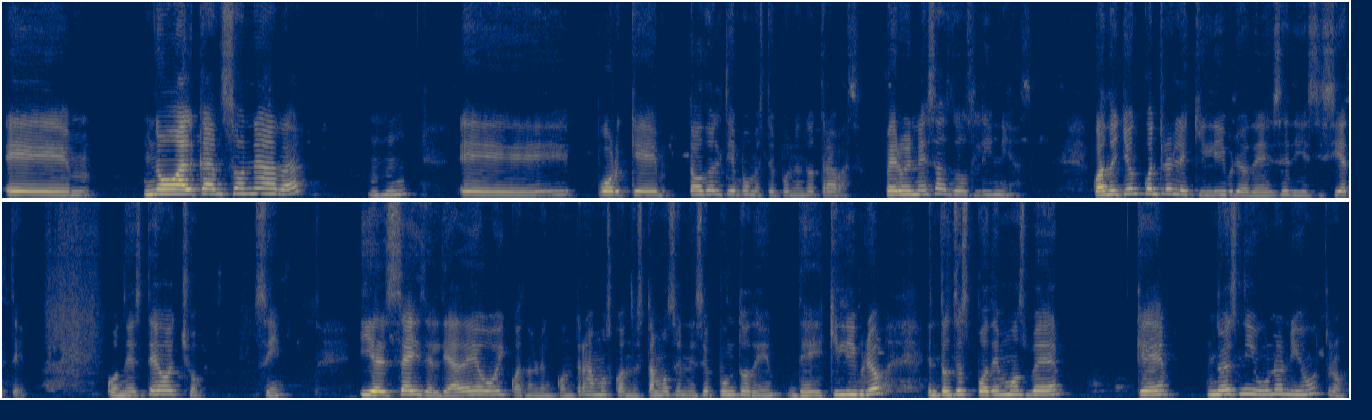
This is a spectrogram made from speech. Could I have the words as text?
em, no alcanzó nada eh, porque todo el tiempo me estoy poniendo trabas, pero en esas dos líneas. Cuando yo encuentro el equilibrio de ese 17 con este 8, ¿sí? Y el 6 del día de hoy, cuando lo encontramos, cuando estamos en ese punto de, equilibrio, entonces podemos ver que no es ni uno ni otro.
